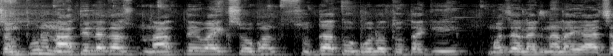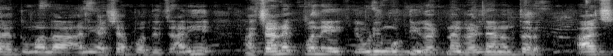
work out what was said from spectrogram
संपूर्ण नातेलगा नातेवाईक सोबत सुद्धा तो बोलत होता की माझ्या लग्नाला यायचं आहे तुम्हाला आणि अशा पद्धतीचं. आणि अचानकपणे एवढी मोठी घटना घडल्यानंतर आज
